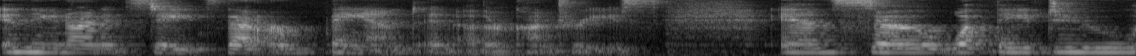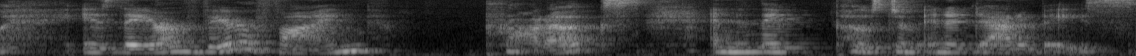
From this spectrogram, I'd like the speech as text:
in the United States that are banned in other countries. And so what they do is they are verifying products and then they post them in a database.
